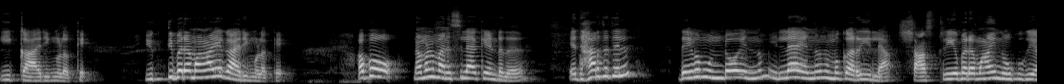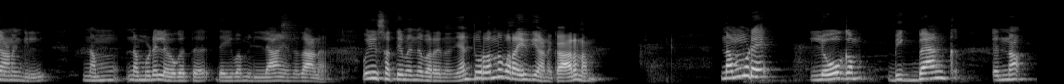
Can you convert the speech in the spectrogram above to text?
ഈ കാര്യങ്ങളൊക്കെ യുക്തിപരമായ കാര്യങ്ങളൊക്കെ. അപ്പോൾ നമ്മൾ മനസ്സിലാക്കേണ്ടത് യഥാർത്ഥത്തിൽ ദൈവമുണ്ടോ എന്നും ഇല്ല എന്നും നമുക്കറിയില്ല. ശാസ്ത്രീയപരമായി നോക്കുകയാണെങ്കിൽ നം നമ്മുടെ ലോകത്ത് ദൈവമില്ല എന്നതാണ് ഒരു സത്യമെന്ന് പറയുന്നത്. ഞാൻ തുറന്നു പറയുകയാണ്. കാരണം നമ്മുടെ ലോകം ബിഗ് ബാങ് എന്ന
